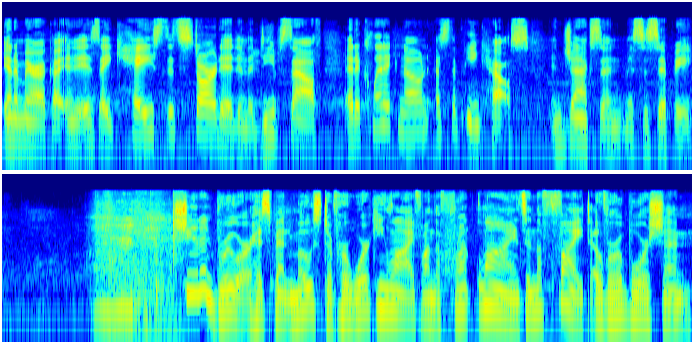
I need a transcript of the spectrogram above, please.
in America. And it is a case that started in the Deep South at a clinic known as the Pink House in Jackson, Mississippi. Shannon Brewer has spent most of her working life on the front lines in the fight over abortion.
